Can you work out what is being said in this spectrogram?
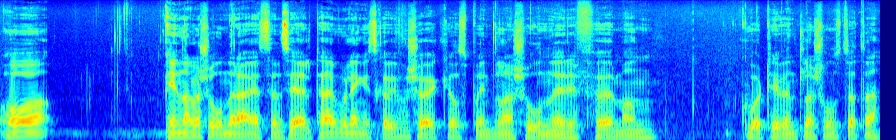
Og inhalasjoner er essensielt her. Hvor lenge skal vi forsøke oss på inhalasjoner før man går til ventilasjonsstøtte?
